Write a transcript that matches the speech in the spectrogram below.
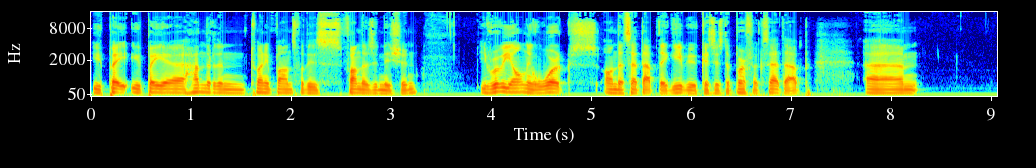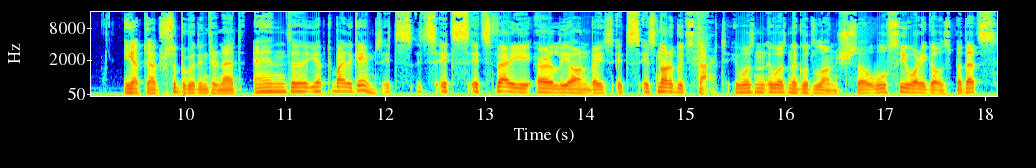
you pay you pay uh, 120 pounds for this Founders Edition. It really only works on the setup they give you because it's the perfect setup. Um, you have to have super good internet and uh, you have to buy the games. It's it's it's it's very early on, but it's, it's it's not a good start. It wasn't it wasn't a good launch, so we'll see where it goes. But that's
